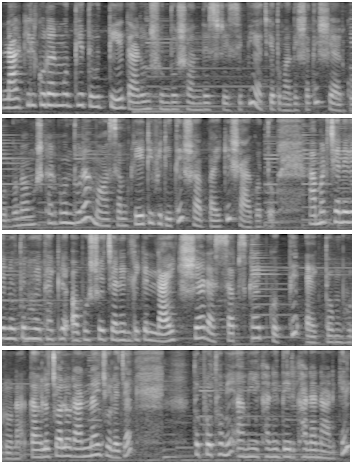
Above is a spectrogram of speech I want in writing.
নারকেল কোড়ার মধ্যে দুধ দিয়ে দারুণ সুন্দর সন্দেশ রেসিপি আজকে তোমাদের সাথে শেয়ার করব। নমস্কার বন্ধুরা মহাসাম ক্রিয়েটিভিটিতে সবাইকে স্বাগত। আমার চ্যানেলে নতুন হয়ে থাকলে অবশ্যই চ্যানেলটিকে লাইক শেয়ার আর সাবস্ক্রাইব করতে একদম ভুলো না। তাহলে চলো রান্নায় চলে যাই। তো প্রথমে আমি এখানে দেড়খানা নারকেল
